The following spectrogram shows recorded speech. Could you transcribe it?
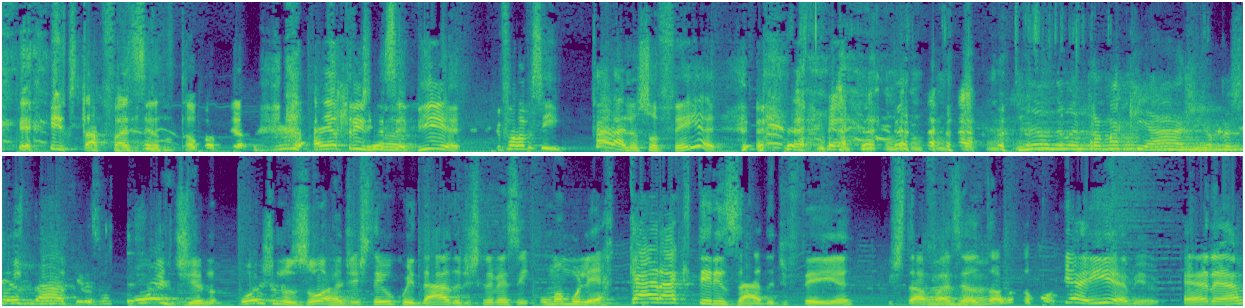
está fazendo tal papel. Aí a atriz recebia e falava assim, caralho, eu sou feia? Não, não, é pra maquiagem. É o pessoal Exato. Hoje, no- hoje no Zorra, a gente tem o cuidado de escrever assim, uma mulher caracterizada de feia está fazendo Aham. tal. Porque aí, amigo, é, né?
